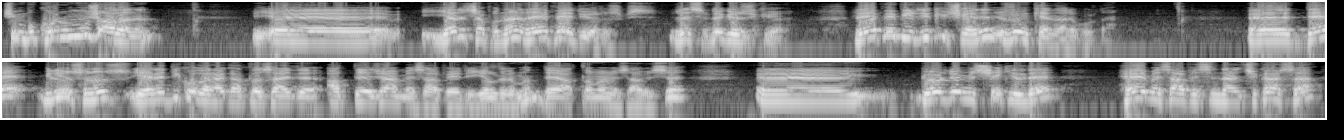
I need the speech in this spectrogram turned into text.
Şimdi bu korunmuş alanın e, yarı çapına RP diyoruz biz. Resimde gözüküyor. RP bir dik üçgenin uzun kenarı burada. E, D biliyorsunuz yere dik olarak atlasaydı atlayacağı mesafeydi yıldırımın D atlama mesafesi. E, gördüğümüz şekilde H mesafesinden çıkarsa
